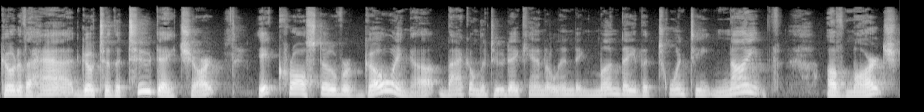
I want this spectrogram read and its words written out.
Go to the go to the two-day chart. It crossed over going up back on the two-day candle ending Monday the 29th of March.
